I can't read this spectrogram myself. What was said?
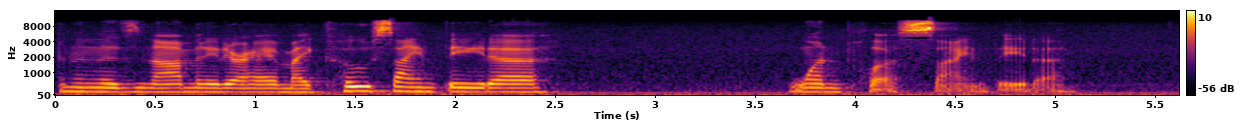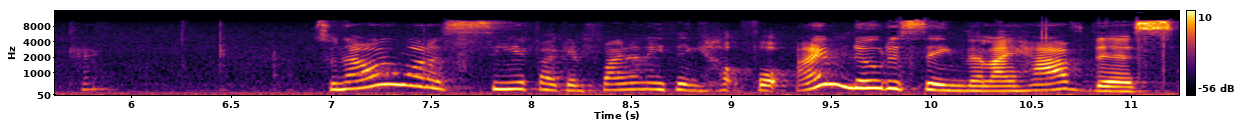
And then the denominator, I have my cosine theta, 1 plus sine theta. Okay. So now I want to see if I can find anything helpful. I'm noticing that I have this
